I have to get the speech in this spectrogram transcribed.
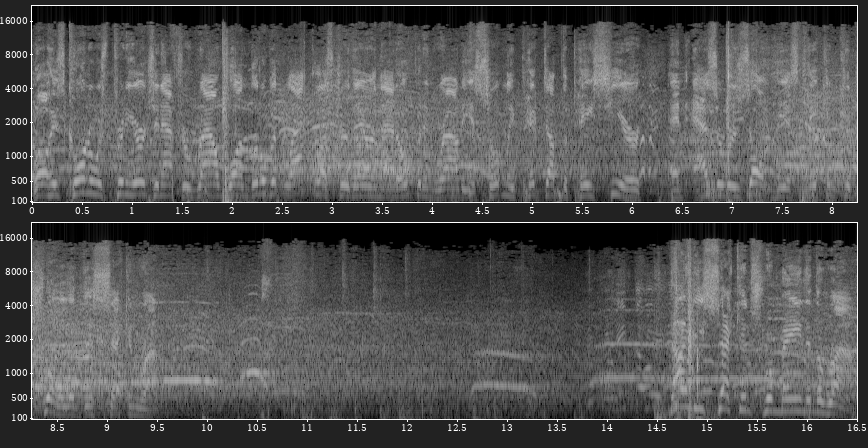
Well, his corner was pretty urgent after round one. A little bit lackluster there in that opening round. He has certainly picked up the pace here, and as a result, he has taken control of this second round. Ninety seconds remain in the round.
